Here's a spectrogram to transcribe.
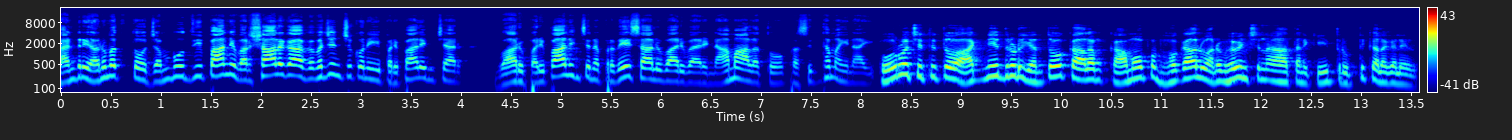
తండ్రి అనుమతితో జంబూద్వీపాన్ని వర్షాలుగా విభజించుకుని పరిపాలించారు. వారు పరిపాలించిన ప్రదేశాలు వారి వారి నామాలతో ప్రసిద్ధమైనాయి. పూర్వచిత్తితో ఆగ్నేద్రుడు ఎంతో కాలం కామోపభోగాలు అనుభవించిన అతనికి తృప్తి కలగలేదు.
